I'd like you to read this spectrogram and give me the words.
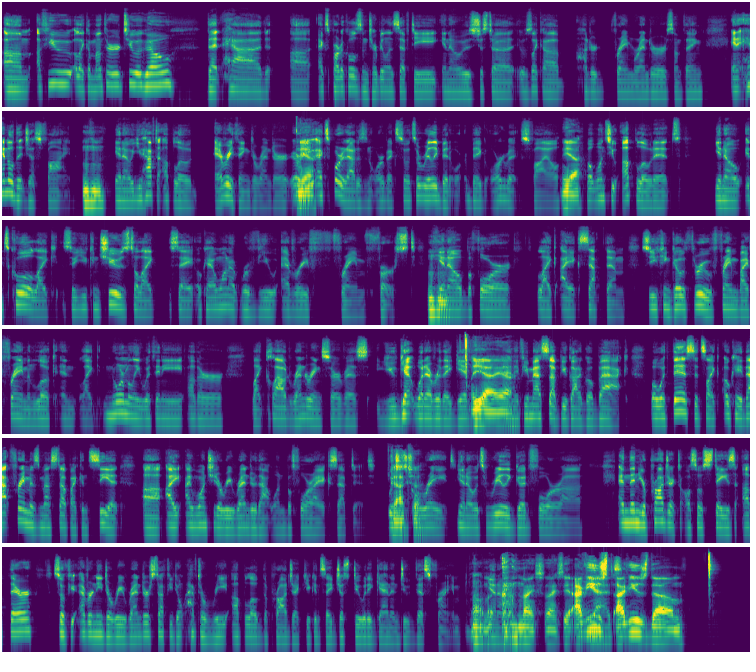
um a few like a month or two ago that had uh, X particles and turbulence FD. You know, it was just a it was like a hundred frame render or something, and it handled it just fine. hmm You know, you have to upload everything to render, or Yeah. you export it out as an ORBX, so it's a really big or, big ORBX file. Yeah. But once you upload it, you know, it's cool. Like, so you can choose to like say, okay, I want to review every frame 1st you Mhm. know, before like I accept them. So you can go through frame by frame and look. And like normally with any other like cloud rendering service, you get whatever they give you. Yeah, yeah. And if you mess up, you got to go back. Well, with this, it's like, okay, that frame is messed up. I can see it. Uh, I, I want you to re-render that one before I accept it, which Gotcha. is great. You know, it's really good for uh, and then your project also stays up there so if you ever need to re-render stuff you don't have to re-upload the project you can say just do it again and do this frame Oh, You know. nice, nice. Yeah, I've Yeah, used I've used um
